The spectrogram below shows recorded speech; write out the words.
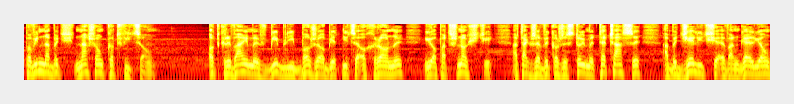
powinna być naszą kotwicą. Odkrywajmy w Biblii Boże obietnice ochrony i opatrzności, a także wykorzystujmy te czasy, aby dzielić się Ewangelią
